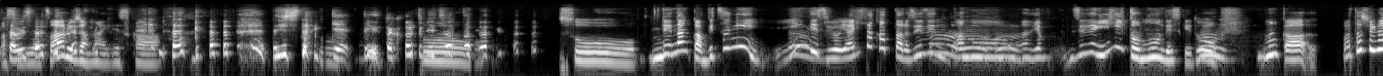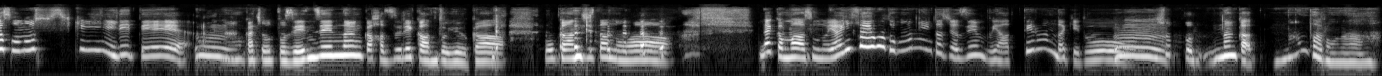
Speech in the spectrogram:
とかはいするやつあるじゃないですか。でしたっけ？っていう。ところでちょっとそう。でなんか別にいいんですよ、やりたかったら全然、うんうんうん。あのや全然いいと思うんですけど、うん。なんか私がその式に出て、うん。なんかちょっと全然なんか外れ感というか を感じたのはなんかまあそのやりたいこと本人たちは全部やってるんだけど、うん。ちょっとなんかなんだろうな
